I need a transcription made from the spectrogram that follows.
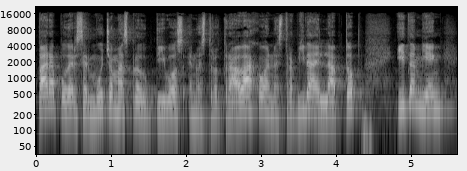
para poder ser mucho más productivos en nuestro trabajo, en nuestra vida del laptop y también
